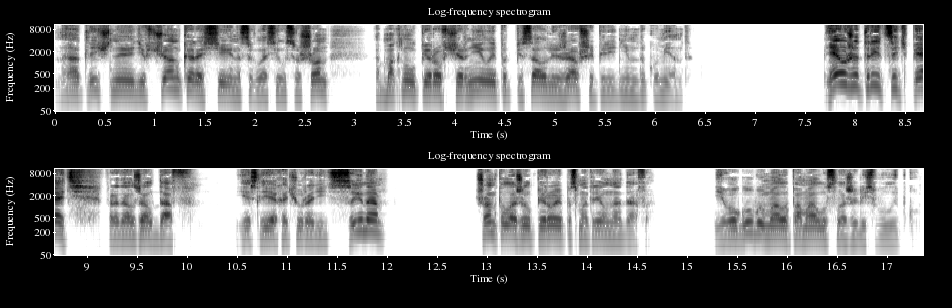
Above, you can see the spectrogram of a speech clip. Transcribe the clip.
«Она отличная девчонка», — рассеянно согласился Шон, обмакнул перо в чернила и подписал лежавший перед ним документ. «Мне уже тридцать пять», — продолжал Дафф. «Если я хочу родить сына...» Шон положил перо и посмотрел на Дафа. Его губы мало-помалу сложились в улыбку.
